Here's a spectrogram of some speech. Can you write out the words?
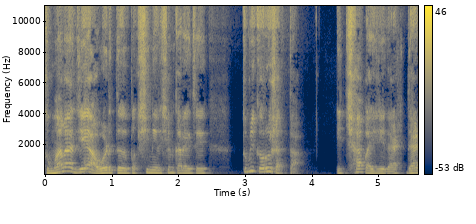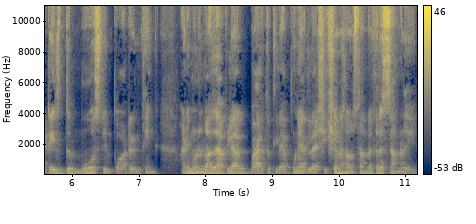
तुम्हाला जे आवडतं पक्षी निरीक्षण करायचे तुम्ही करू शकता. इच्छा पाहिजे that that is the most important thing आणि म्हणून माझं आपल्या भारतातल्या पुण्यातल्या शिक्षण संस्थांना खरंच सांगणं आहे.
